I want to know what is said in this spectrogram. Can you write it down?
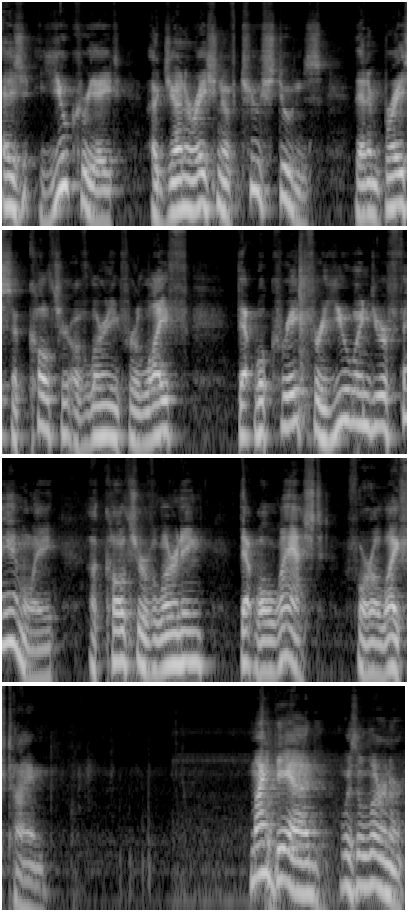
as you create a generation of true students that embrace a culture of learning for life that will create for you and your family a culture of learning that will last for a lifetime. My dad was a learner.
